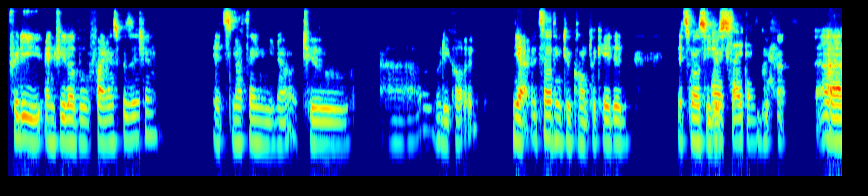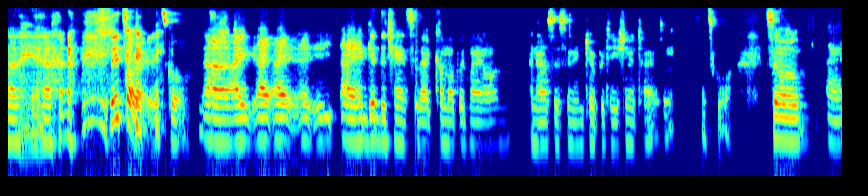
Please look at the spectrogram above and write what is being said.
pretty entry level finance position. It's nothing, you know, too uh, what do you call it? Yeah, it's nothing too complicated. It's mostly just exciting. Uh, yeah, it's all right. It's cool. Uh, I, I I I get the chance to like come up with my own analysis and interpretation at times, and that's cool. So, right.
